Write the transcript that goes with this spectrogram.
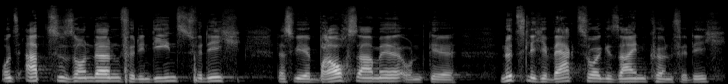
uns abzusondern für den Dienst, für dich, dass wir brauchsame und nützliche Werkzeuge sein können für dich.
